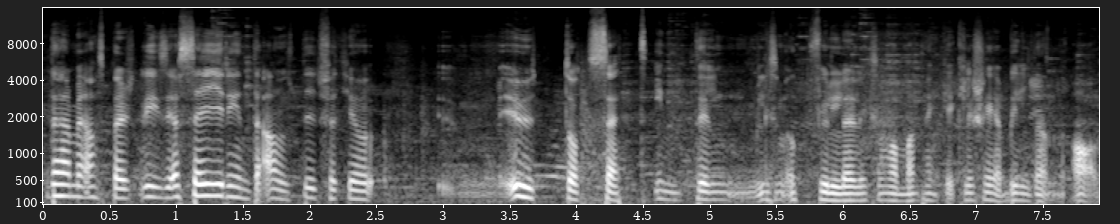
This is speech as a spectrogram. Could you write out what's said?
det här med Aspergers, jag säger det inte alltid för att jag eh, utåt sett inte liksom uppfyller liksom vad man tänker klichébilden av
